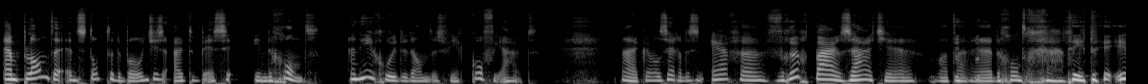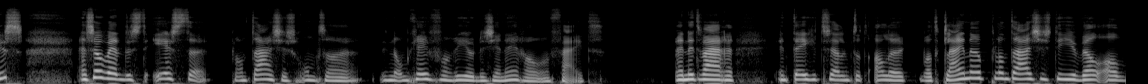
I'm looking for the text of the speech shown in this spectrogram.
En plantte en stopte de boontjes uit de bessen in de grond. En hier groeide dan dus weer koffie uit. Nou, ik kan wel zeggen, het is een erg eh, vruchtbaar zaadje wat daar eh, de grond gegaan is. En zo werden dus de eerste plantages rond eh, in de omgeving van Rio de Janeiro een feit. En dit waren in tegenstelling tot alle wat kleinere plantages die je wel al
